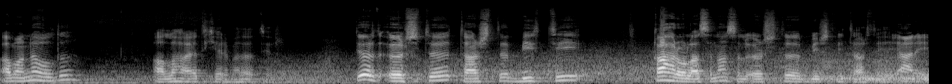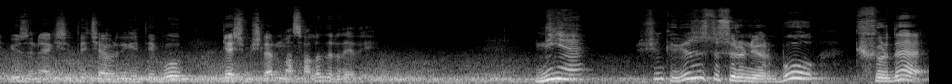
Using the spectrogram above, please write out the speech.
Ama ne oldu? Allah ayet-i kerimede diyor. Diyor ölçtü, tartıştı, bitti. Kahrolası nasıl ölçtü, biçti, tarttı. Yani yüzünü ekşitti, çevirdi gitti. Bu geçmişlerin masalıdır dedi. Niye? Çünkü yüzüstü sürünüyor. Bu küfürde,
